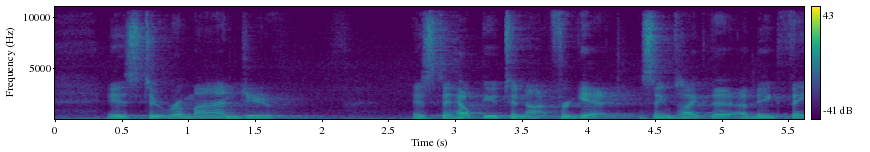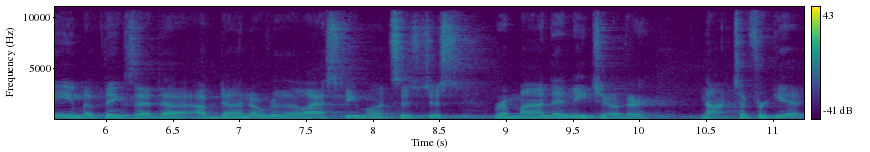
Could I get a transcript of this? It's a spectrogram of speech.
is to remind you, is to help you to not forget. It seems like the, a big theme of things that uh, I've done over the last few months is just reminding each other not to forget.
